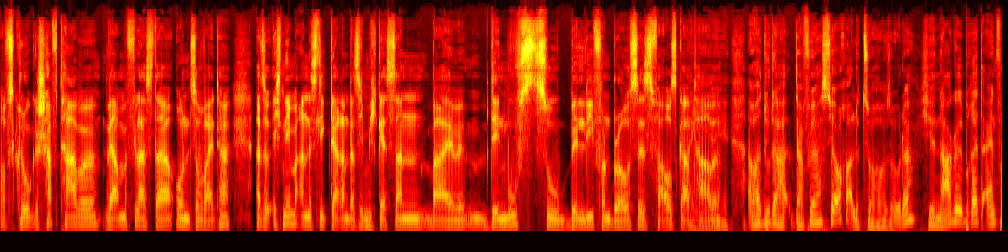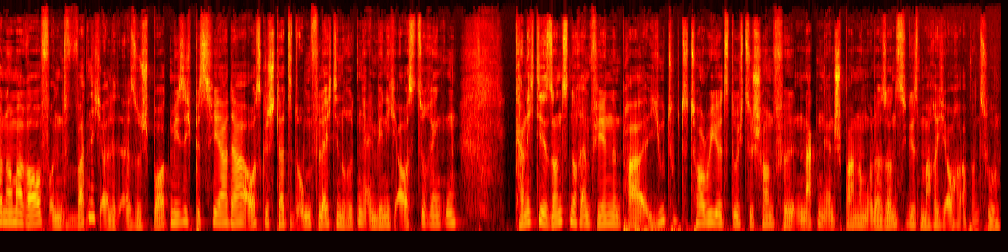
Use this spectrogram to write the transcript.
aufs Klo geschafft habe, Wärmepflaster und so weiter. Also ich nehme an, es liegt daran, dass ich mich gestern bei den Moves zu Billy von Broses verausgabt habe. Ey, Aber du, da, dafür hast du ja auch alle zu Hause, oder? Hier Nagelbrett einfach nochmal rauf und was nicht alle. Also sportmäßig bist du ja da ausgestattet, um vielleicht den Rücken ein wenig auszurenken. Kann ich dir sonst noch empfehlen, ein paar YouTube-Tutorials durchzuschauen für Nackenentspannung oder sonstiges? Mache ich auch ab und zu.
